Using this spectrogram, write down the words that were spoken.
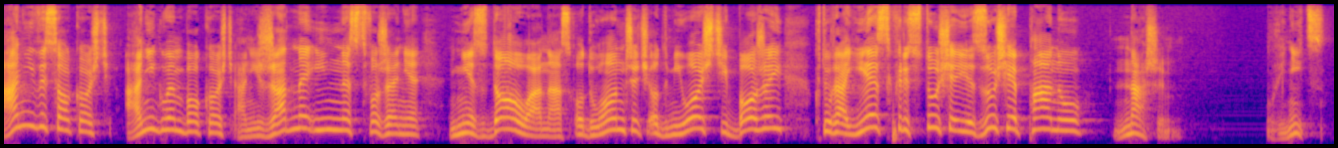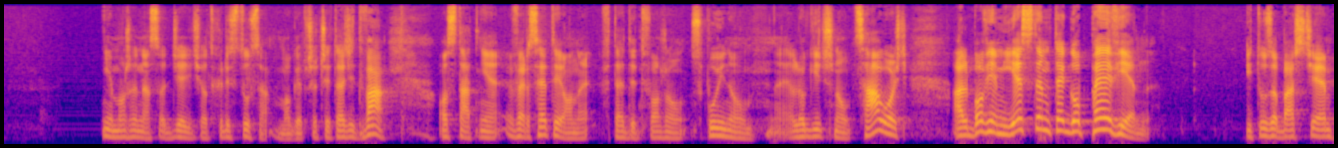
ani wysokość, ani głębokość, ani żadne inne stworzenie nie zdoła nas odłączyć od miłości Bożej, która jest w Chrystusie Jezusie, Panu naszym. Mówi nic. Nie może nas oddzielić od Chrystusa. Mogę przeczytać dwa ostatnie wersety. One wtedy tworzą spójną, logiczną całość. Albowiem jestem tego pewien. I tu zobaczcie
